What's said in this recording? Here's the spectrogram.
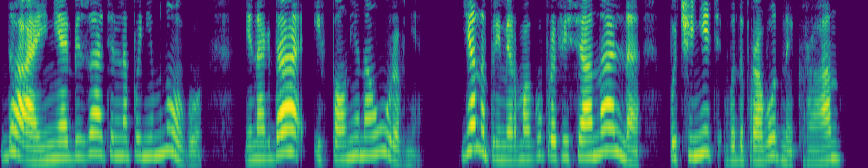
Да, и не обязательно понемногу, иногда и вполне на уровне. Я, например, могу профессионально починить водопроводный кран.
